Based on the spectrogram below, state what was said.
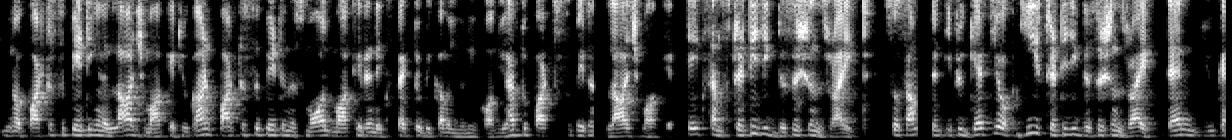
you know, participating in a large market. You can't participate in a small market and expect to become a unicorn. You have to participate in a large market. Take some strategic decisions right. So some if you get your key strategic decisions right, then you can,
